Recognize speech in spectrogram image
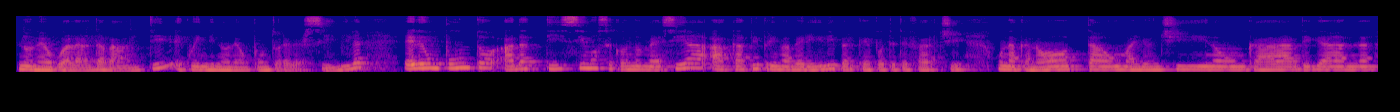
non è uguale al davanti e quindi non è un punto reversibile ed è un punto adattissimo secondo me sia a capi primaverili perché potete farci una canotta, un maglioncino, un cardigan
